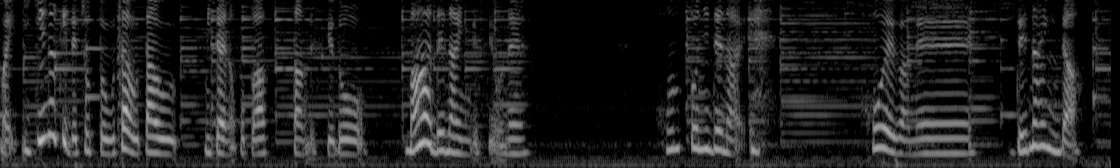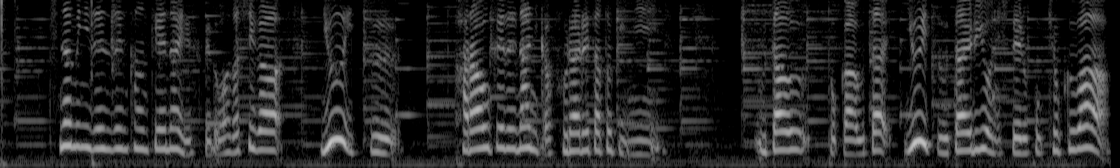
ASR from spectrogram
まあ、息抜きでちょっと歌歌うみたいなことあったんですけど、まあ出ないんですよね。本当に出ない。声がね、出ないんだ。ちなみに全然関係ないですけど、私が唯一カラオケで何か振られた時に歌うとか歌唯一歌えるようにしている曲は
